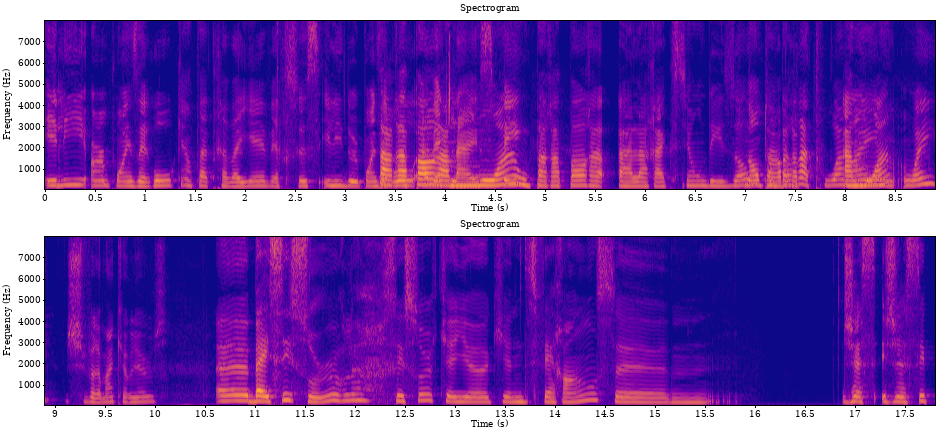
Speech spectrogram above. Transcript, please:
Ellie 1.0 quand tu travaillais versus Ellie 2.0 par rapport avec à la moi SP? ou par rapport à, à la réaction des autres? Non, par rapport à toi à moi? Oui, je suis vraiment curieuse. Euh, ben, c'est sûr, là. C'est sûr qu'il y, a- qu'il y a une différence. Euh, je, sais- je sais...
